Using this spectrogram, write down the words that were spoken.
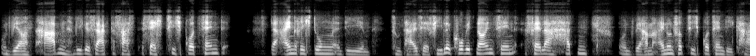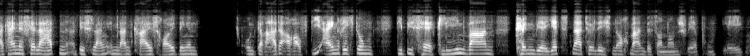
Und wir haben, wie gesagt, fast 60 Prozent der Einrichtungen, die zum Teil sehr viele Covid-19-Fälle hatten. Und wir haben 41 Prozent, die gar keine Fälle hatten bislang im Landkreis Reutlingen. Und gerade auch auf die Einrichtungen, die bisher clean waren, können wir jetzt natürlich nochmal einen besonderen Schwerpunkt legen.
